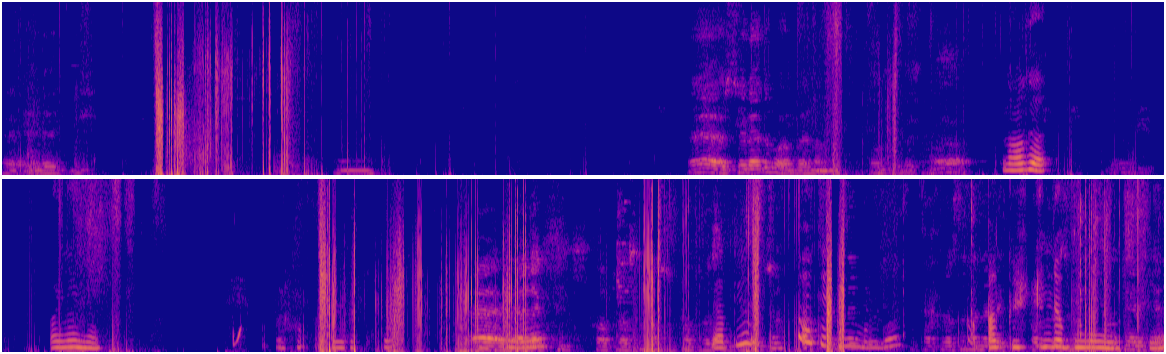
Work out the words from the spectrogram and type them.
He, öyle ekmiş. Hı. He söyledi bana ben onu. Onu söyledi. ne oldu? Oynamıyorum. He elektrik faturası, su faturası. Yapıyor. Faturasından Bak üstünde bunun gidecek,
